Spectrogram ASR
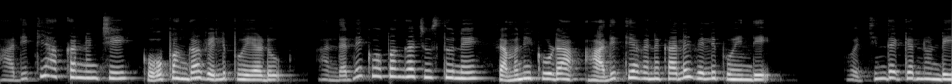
ఆదిత్య అక్కడి నుంచి కోపంగా వెళ్ళిపోయాడు. అందరినీ కోపంగా చూస్తూనే రమణి కూడా ఆదిత్య వెనకాలే వెళ్ళిపోయింది. వచ్చిన దగ్గర నుండి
